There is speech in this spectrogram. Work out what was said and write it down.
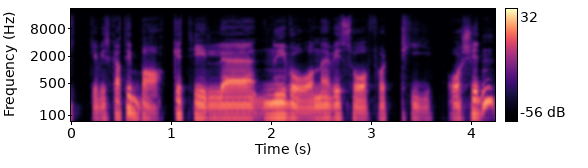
ikke vi skal tilbake til eh, nivåene vi så for ti år siden.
